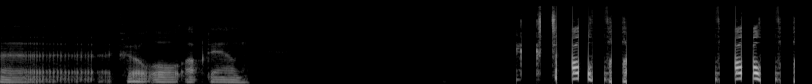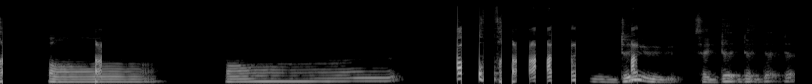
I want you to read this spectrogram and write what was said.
Uh, curl all up down. Do. So do do do do.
